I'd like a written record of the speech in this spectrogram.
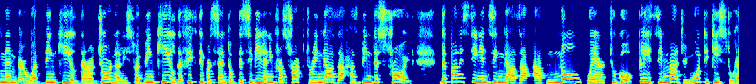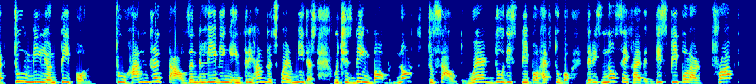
members who have been killed. There are journalists who have been killed. 50% of the civilian infrastructure in Gaza has been destroyed. The Palestinians in Gaza have nowhere to go. Please imagine what it is to have 2 million people 200,000 living in 300 square meters, which is being bombed north to south. Where do these people have to go? There is no safe haven. These people are trapped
